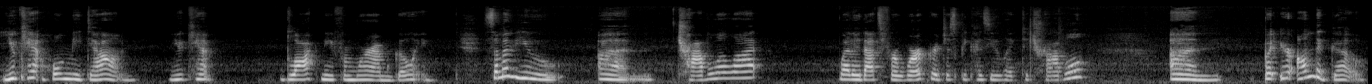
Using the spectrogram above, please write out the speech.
you can't hold me down you can't block me from where i'm going some of you um, travel a lot whether that's for work or just because you like to travel. Um, but you're on the go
